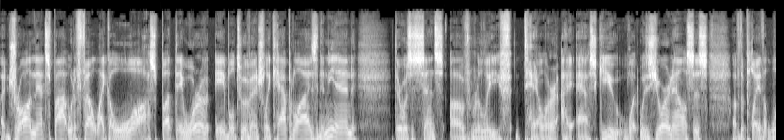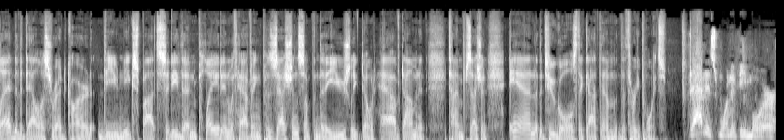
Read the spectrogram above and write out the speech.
A draw in that spot would have felt like a loss, but they were able to eventually capitalize, and in the end, there was a sense of relief. Taylor, I ask you, what was your analysis of the play that led to the Dallas red card, the unique spot City then played in with having possession, something that they usually don't have, dominant time of possession, and the two goals that got them the three points? That is one of the more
